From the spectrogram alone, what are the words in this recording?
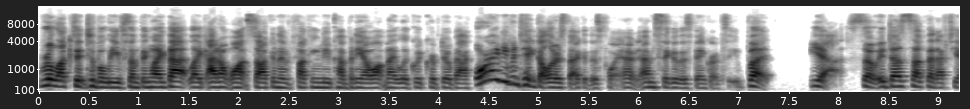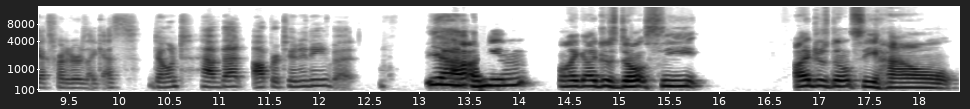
reluctant to believe something like that. Like, I don't want stock in a fucking new company. I want my liquid crypto back. Or I'd even take dollars back at this point. I, I'm sick of this bankruptcy. But yeah, so it does suck that FTX creditors, I guess, don't have that opportunity. But yeah, um, I mean, like I just don't see I just don't see how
